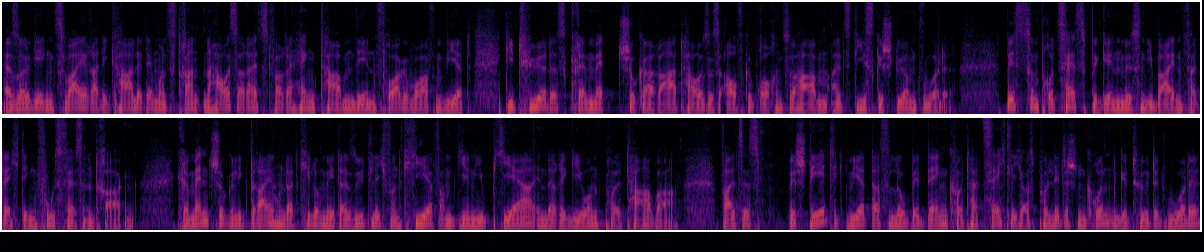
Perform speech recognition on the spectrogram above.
Er soll gegen zwei radikale Demonstranten Hausarrest verhängt haben, denen vorgeworfen wird, die Tür des Kremetschuker Rathauses aufgebrochen zu haben, als dies gestürmt wurde. Bis zum Prozessbeginn müssen die beiden Verdächtigen Fußfesseln tragen. Krementschuk liegt 300 Kilometer südlich von Kiew am Dnieper in der Region Poltava. Falls es bestätigt wird, dass Lobedenko tatsächlich aus politischen Gründen getötet wurde,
